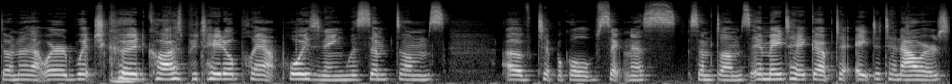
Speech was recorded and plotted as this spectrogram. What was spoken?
don't know that word, which could cause potato plant poisoning with symptoms of typical sickness symptoms. It may take up to 8 to 10 hours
